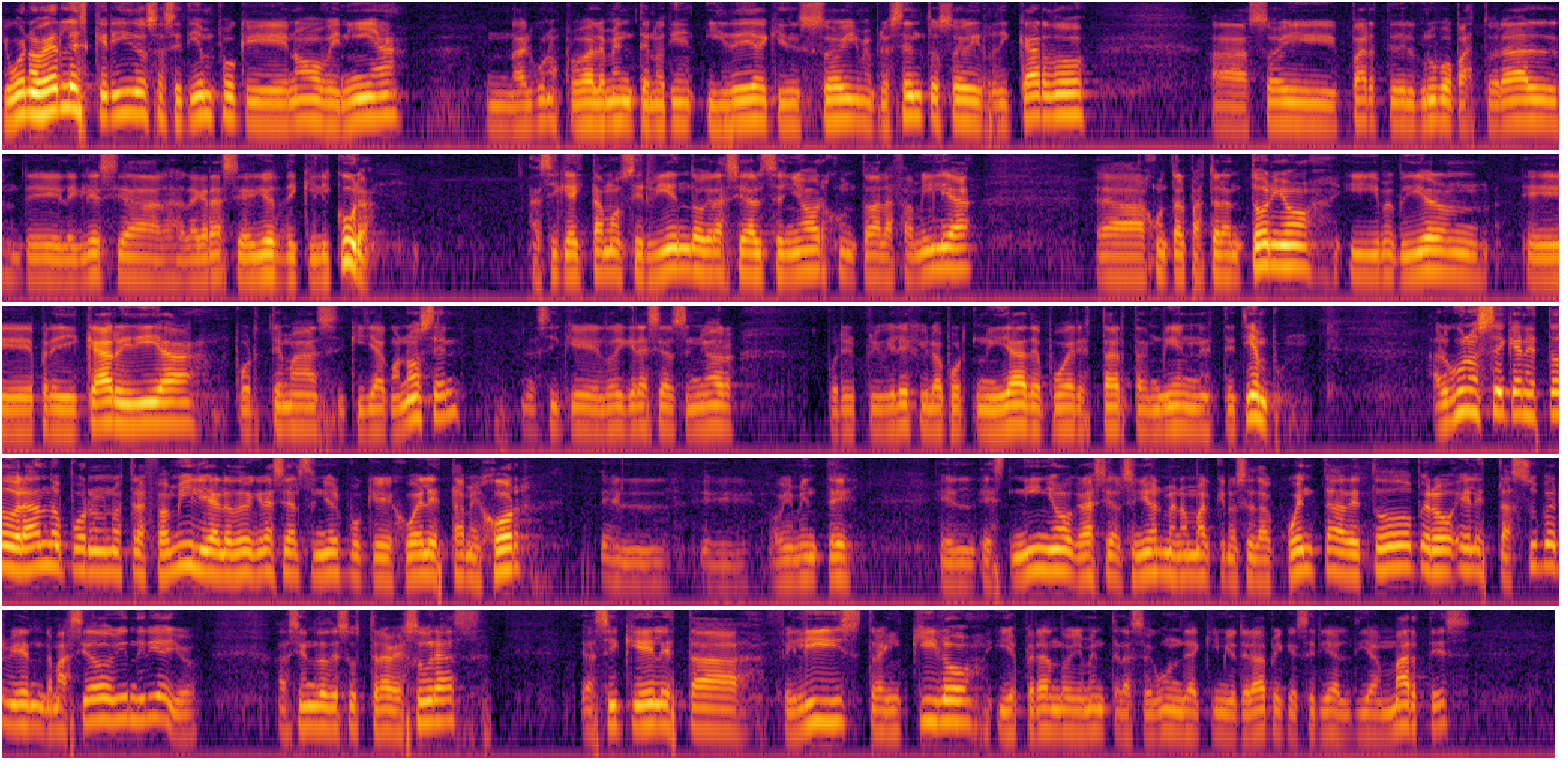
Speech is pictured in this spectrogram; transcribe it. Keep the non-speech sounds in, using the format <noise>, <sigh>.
Qué bueno verles, queridos. Hace tiempo que no venía. Algunos probablemente no tienen idea quién soy. Me presento, soy Ricardo. Ah, soy parte del grupo pastoral de la Iglesia La Gracia de Dios de Quilicura. Así que ahí estamos sirviendo, gracias al Señor, junto a la familia, ah, junto al pastor Antonio. Y me pidieron eh, predicar hoy día por temas que ya conocen. Así que doy gracias al Señor por el privilegio y la oportunidad de poder estar también en este tiempo. Algunos sé que han estado orando por nuestra familia, le doy gracias al Señor porque Joel está mejor. Eh, obviamente él es niño, gracias al Señor, menos mal que no se da cuenta de todo, pero él está súper bien, demasiado bien diría yo, haciendo de sus travesuras. Así que él está feliz, tranquilo y esperando obviamente la segunda quimioterapia que sería el día martes.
